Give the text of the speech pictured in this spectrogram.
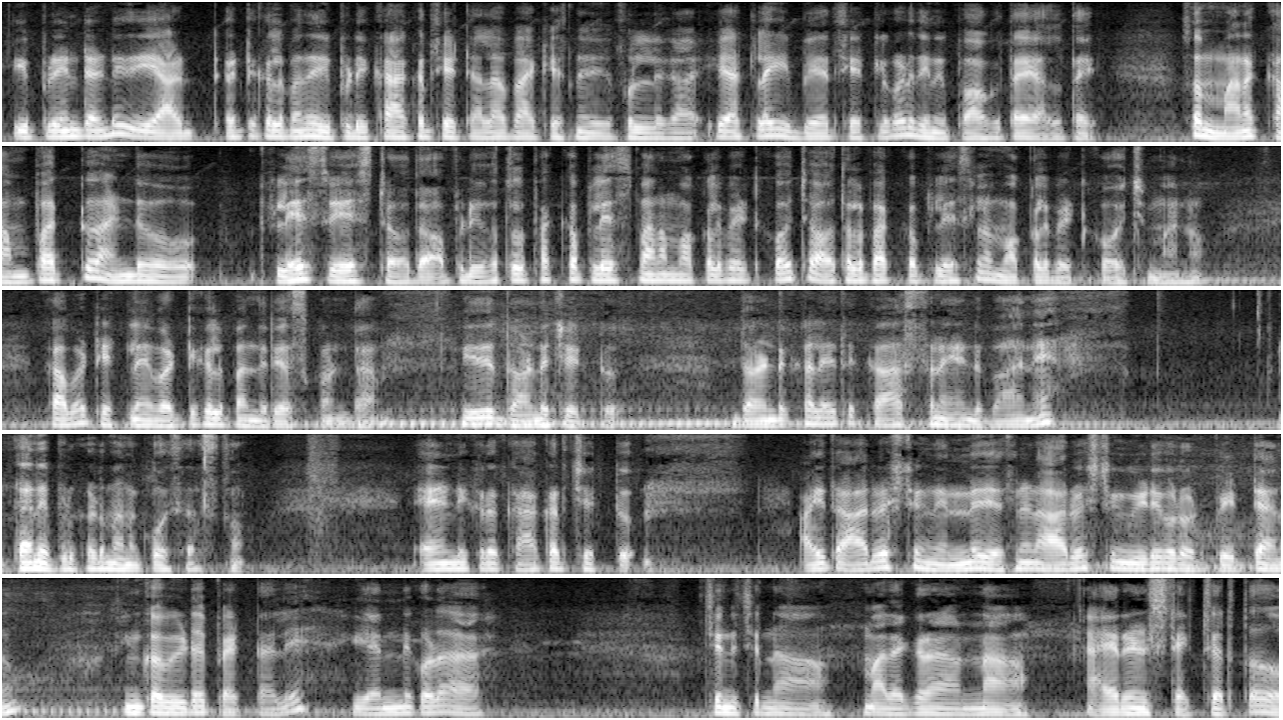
ఇప్పుడు ఏంటంటే ఈ వర్టికల్ పందిరి ఇప్పుడు ఈ కాకర చెట్టు ఎలా పాకేస్తుంది ఫుల్గా అట్లా ఈ బేర్ చెట్లు కూడా దీనికి పాకుతాయి వెళ్తాయి. సో మన కంఫర్ట్ అండ్ ప్లేస్ వేస్ట్ అవుతాం అప్పుడు యువతల పక్క ప్లేస్ మనం మొక్కలు పెట్టుకోవచ్చు అవతల పక్క ప్లేస్లో మొక్కలు పెట్టుకోవచ్చు మనం. కాబట్టి ఇట్లా వర్టికల్ పందిరేసుకుంటాం ఇది దొండ చెట్టు. దొండకాయలు అయితే కాస్తున్నాయండి బాగానే. కానీ ఇప్పుడు కూడా మనం కోసేస్తాం. అండ్ ఇక్కడ కాకర చెట్టు. అయితే హార్వెస్టింగ్ నిన్నే చేసిన హార్వెస్టింగ్ వీడియో కూడా ఒకటి పెట్టాను. ఇంకో వీడియో పెట్టాలి. ఇవన్నీ కూడా చిన్న చిన్న మా దగ్గర ఉన్న ఐరన్ స్ట్రక్చర్తో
